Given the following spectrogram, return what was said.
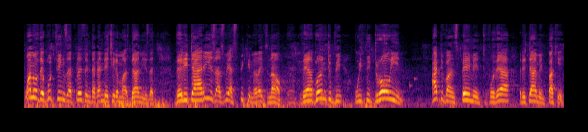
One of the good things that President Hakainde Hichilema has done is that the retirees, as we are speaking right now, they are going to be withdrawing advance payment for their retirement package.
